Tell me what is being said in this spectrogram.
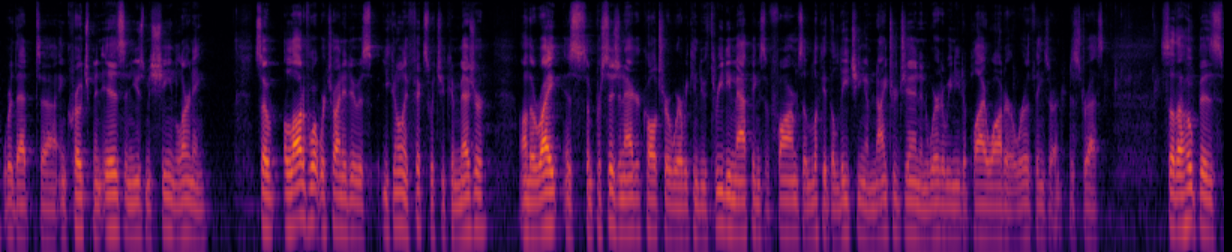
where that uh, encroachment is and use machine learning. So a lot of what we're trying to do is you can only fix what you can measure. On the right is some precision agriculture where we can do 3D mappings of farms and look at the leaching of nitrogen and where do we need to apply water or where things are under distress. So the hope is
